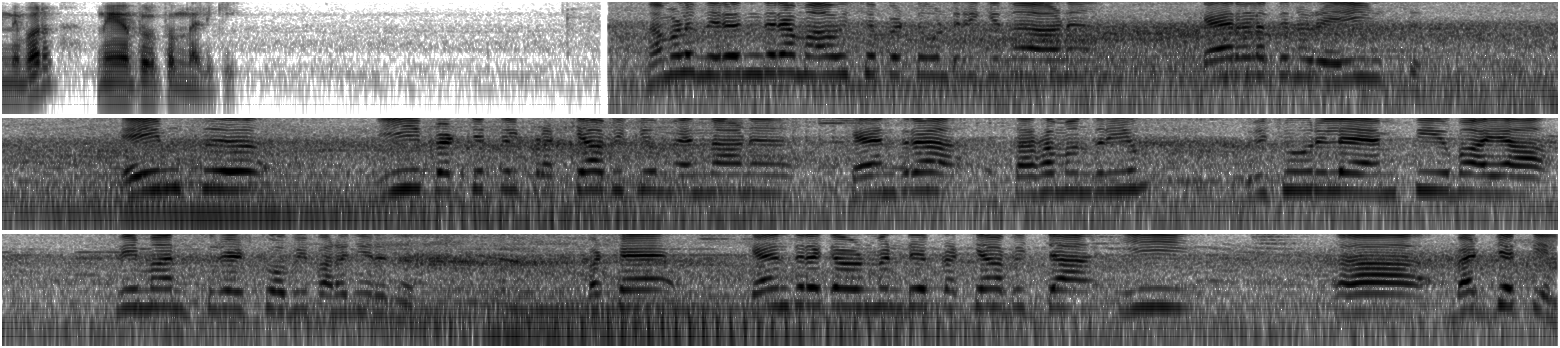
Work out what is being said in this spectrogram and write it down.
എന്നിവർ നേതൃത്വം നൽകി. നമ്മൾ നിരന്തരം ആവശ്യപ്പെട്ടുകൊണ്ടിരിക്കുന്നതാണ് കേരളത്തിനൊരു എയിംസ്. എയിംസ് ഈ ബഡ്ജറ്റിൽ പ്രഖ്യാപിക്കും എന്നാണ് കേന്ദ്ര സഹമന്ത്രിയും തൃശൂരിലെ എം പിയുമായ ശ്രീമാൻ സുരേഷ് ഗോപി പറഞ്ഞിരുന്നത്. പക്ഷേ കേന്ദ്ര ഗവൺമെന്റ് പ്രഖ്യാപിച്ച ഈ ബഡ്ജറ്റിൽ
